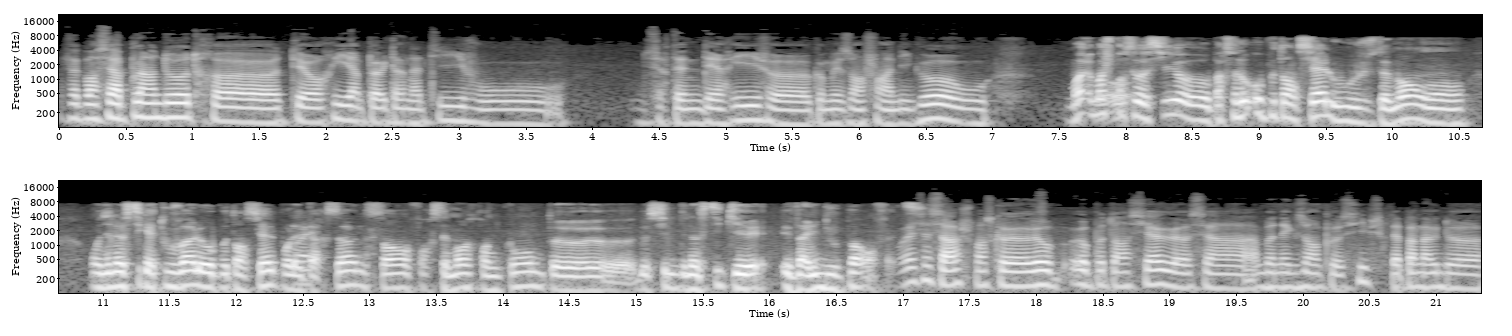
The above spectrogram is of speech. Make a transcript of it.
ça fait penser à plein d'autres euh, théories un peu alternatives ou une certaine dérive euh, comme les enfants indigo ou Moi, moi je pensais aussi aux personnes au haut potentiel où justement on, on diagnostique à tout va le haut potentiel pour les Ouais. personnes sans forcément se rendre compte de, de si le diagnostic est, est valide ou pas en fait. Ouais, c'est ça. Je pense que le, haut- le haut potentiel, euh, c'est un, un bon exemple aussi, puisque tu as pas mal de,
